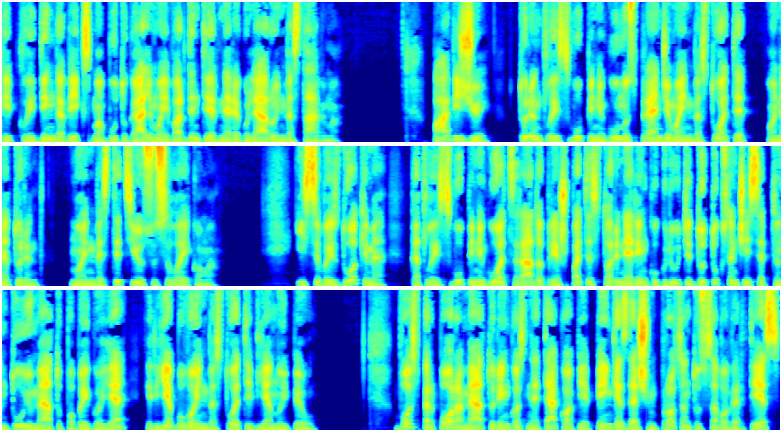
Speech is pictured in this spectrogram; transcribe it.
kaip klaidingą veiksmą būtų galima įvardinti ir nereguliarų investavimą. Pavyzdžiui, turint laisvų pinigų nusprendžiama investuoti, o neturint, nuo investicijų susilaikoma. Įsivaizduokime, kad laisvų pinigų atsirado prieš pat istorinę rinkų griūtį 2007 metų pabaigoje ir jie buvo investuoti vienu įpiau. Vos per porą metų rinkos neteko apie 50 procentų savo vertės,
